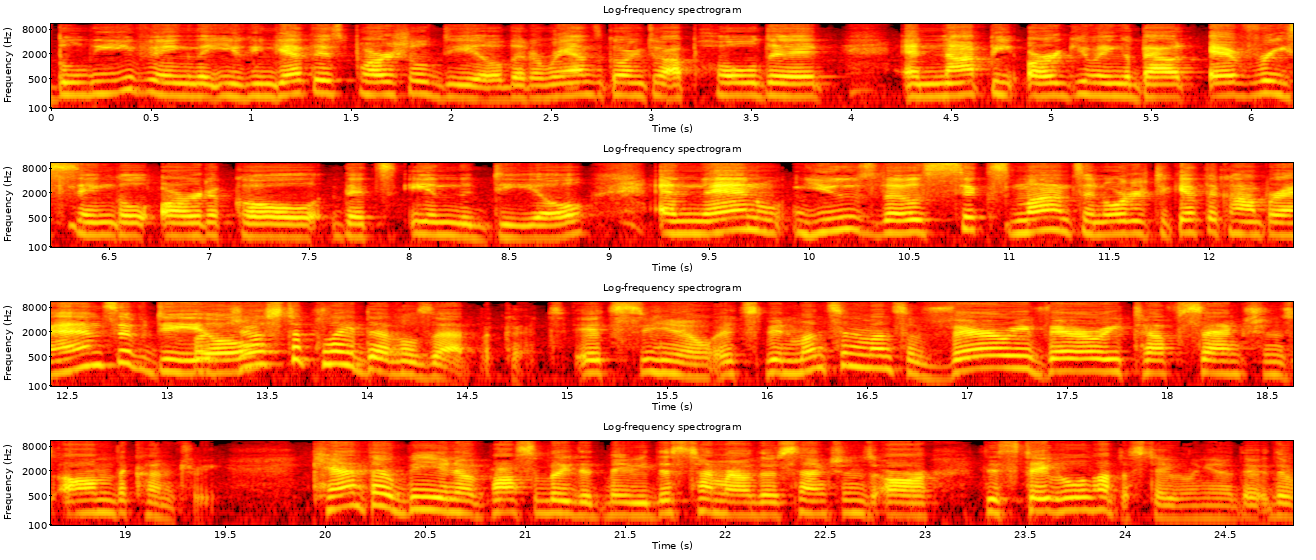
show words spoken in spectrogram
believing that you can get this partial deal, that Going to uphold it and not be arguing about every single article that's in the deal, and then use those six months in order to get the comprehensive deal. But just to play devil's advocate, it's you know it's been months and months of very very tough sanctions on the country. Can't there be you know possibly that maybe this time around those sanctions are destabilizing, well, not destabilizing, you know the the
